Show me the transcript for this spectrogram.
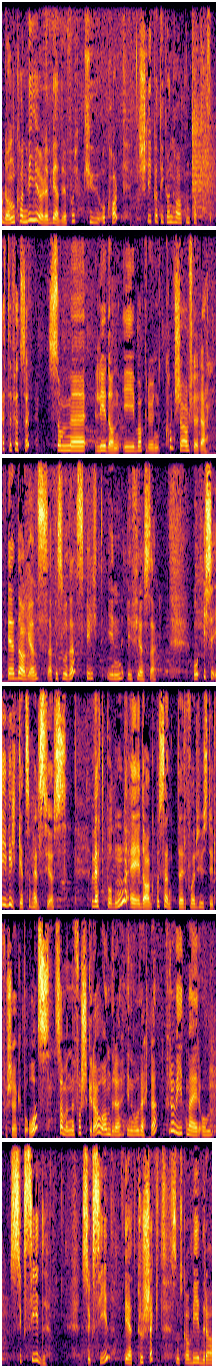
Hvordan kan vi gjøre det bedre for ku og kalv, slik at de kan ha kontakt etter fødsel? Som eh, lydene i bakgrunnen kanskje avslører, er dagens episode spilt inn i fjøset. Og ikke i hvilket som helst fjøs. Vettpodden er i dag på Senter for husdyrforsøk på Ås, sammen med forskere og andre involverte, for å vite mer om suksid. Suksid er et prosjekt som skal bidra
